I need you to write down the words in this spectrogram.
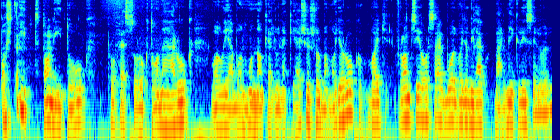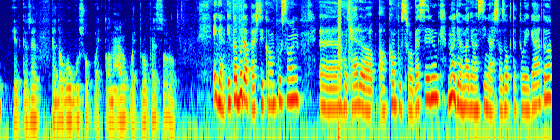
Most itt tanítók professzorok, tanárok valójában honnan kerülnek ki? Elsősorban magyarok, vagy Franciaországból, vagy a világ bármelyik részéről érkezett pedagógusok, vagy tanárok, vagy professzorok? Igen, itt a budapesti kampuszon, hogyha erről a, a kampuszról beszélünk, nagyon-nagyon színes az oktatói gárda,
